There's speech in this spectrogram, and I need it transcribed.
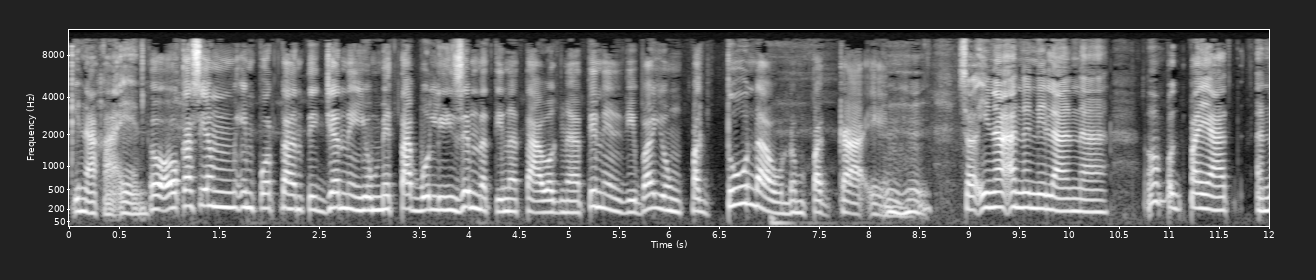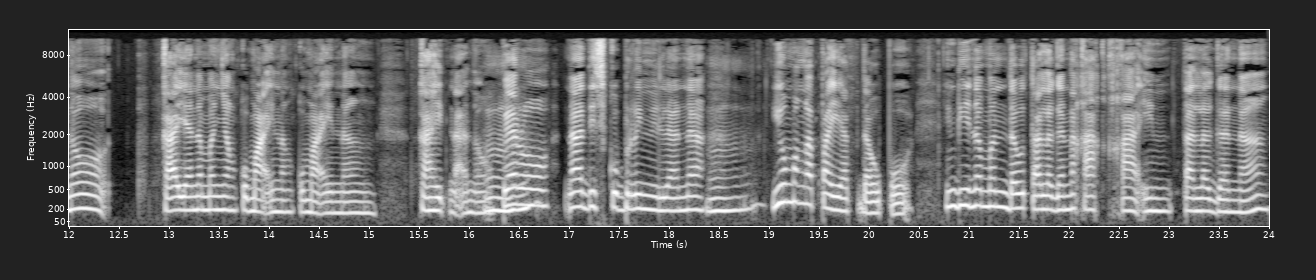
kinakain. Oo, kasi ang importante dyan eh, yung metabolism na tinatawag natin eh, di ba? Yung pagtunaw ng pagkain. Mhm. So, inaano nila na, oh, pagpayat, ano, kaya naman niyang kumain ng kumain ng kahit na ano. Mhm. Pero, na-discover nila na Mhm. yung mga payat daw po, hindi naman daw talaga nakakakain talaga ng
